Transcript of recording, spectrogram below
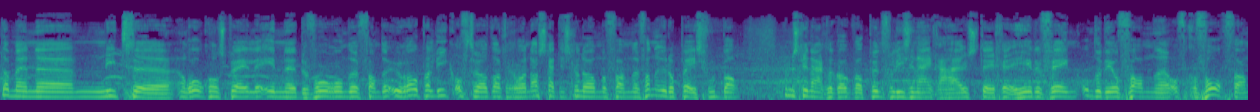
dat men eh, niet eh, een rol kon spelen in eh, de voorronde van de Europa League. Oftewel dat er gewoon afscheid is genomen van, van Europees voetbal. En misschien eigenlijk ook wel puntverlies in eigen huis tegen Heerenveen. Onderdeel van, of gevolg van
